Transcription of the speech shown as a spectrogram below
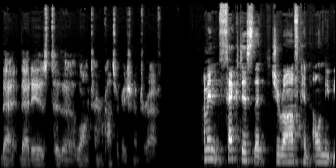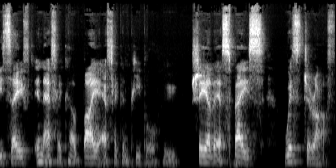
that that is to the long term conservation of giraffe? I mean, fact is that giraffe can only be saved in Africa by African people who share their space with giraffe.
